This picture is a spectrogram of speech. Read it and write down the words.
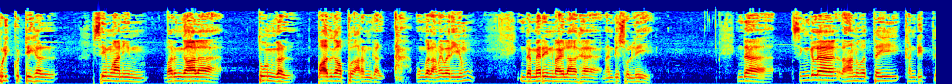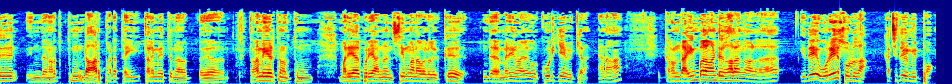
புலிக்குட்டிகள் சீமானின் வருங்கால தூண்கள் பாதுகாப்பு அரண்கள் உங்கள் அனைவரையும் இந்த மேரின் வாயிலாக நன்றி சொல்லி இந்த சிங்கள ராணுவத்தை கண்டித்து இந்த நடத்தும் இந்த ஆர்ப்பாட்டத்தை தலைமையேற்று தலைமையேற்று நடத்தும் மரியாதைக்குரிய அண்ணன் சீமான் அவர்களுக்கு இந்த மெரின் வாயிலாக ஒரு கோரிக்கையை வைக்கிறேன். ஏன்னா கடந்த ஐம்பது ஆண்டு காலங்கால இதே ஒரே சொல்லுதான். கட்சித்தீவை மீட்போம்.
